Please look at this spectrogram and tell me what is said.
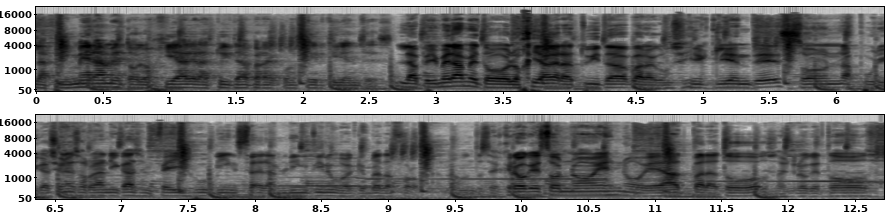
la primera metodología gratuita para conseguir clientes. La primera metodología gratuita para conseguir clientes son las publicaciones orgánicas en Facebook, Instagram, LinkedIn o cualquier plataforma. ¿no? Entonces creo que eso no es novedad para todos. O sea, creo que todos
